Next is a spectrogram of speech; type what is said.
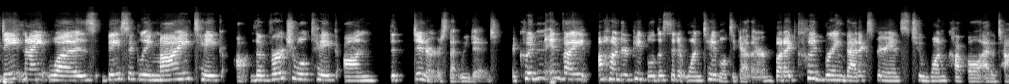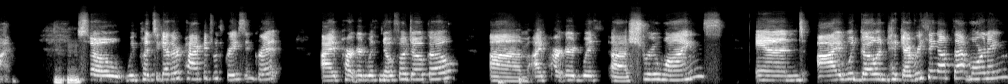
date night was basically my take the virtual take on the dinners that we did i couldn't invite 100 people to sit at one table together but i could bring that experience to one couple at a time mm-hmm. so we put together a package with grace and grit i partnered with nofo doco um, i partnered with uh, suhru wines and i would go and pick everything up that morning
